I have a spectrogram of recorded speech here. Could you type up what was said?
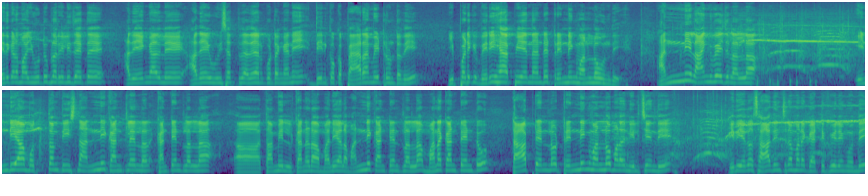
ఎందుకంటే మా యూట్యూబ్లో రిలీజ్ అయితే అది ఏం కాదులే అదే ఊసెత్తది అదే అనుకుంటాం కానీ దీనికి ఒక పారామీటర్ ఉంటుంది. ఇప్పటికి వెరీ హ్యాపీ ఏంటంటే ట్రెండింగ్ వన్లో ఉంది. అన్ని లాంగ్వేజ్లల్లా ఇండియా మొత్తం తీసిన అన్ని కంటెంట్ల కంటెంట్లల్లా తమిళ్ కన్నడ మలయాళం అన్ని కంటెంట్లల్లా మన కంటెంట్ టాప్ టెన్లో ట్రెండింగ్ వన్లో మనది నిలిచింది. ఇది ఏదో సాధించడం అనే గట్టి ఫీలింగ్ ఉంది.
